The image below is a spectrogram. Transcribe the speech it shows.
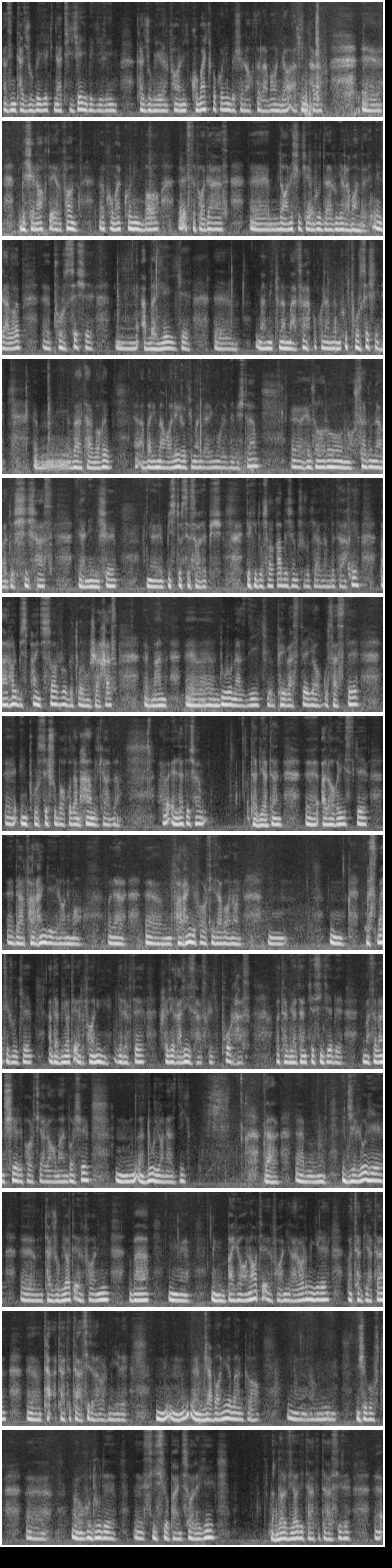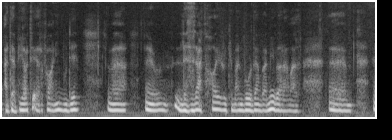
از این تجربه یک نتیجه بگیریم تجربه عرفانی کمک بکنیم به شناخت روان یا از اون طرف به شناخت عرفان کمک کنیم با استفاده از دانشی که امروز در روی روان داریم. این در واقع پرسش اولیه‌ای که من می‌تونم مطرح بکنم امروز پرسش اینه. و در واقع اولین مقاله رو که من در این مورد نوشتم 1996 هست. یعنی میشه 23 سال پیش. یکی دو سال قبلش هم شروع کردم به تحقیق به هر حال 25 سال رو به طور مشخص من دور و نزدیک پیوسته یا گسسته این پرسش رو با خودم حمل کردم. علتش هم طبیعتا علاقه است که در فرهنگ ایران ما و در فرهنگ فارسی زبانان قسمتی رو که ادبیات عرفانی گرفته خیلی غلیظ هست خیلی پر هست و طبیعتا کسی که به مثلا شعر پارسی علاقمند باشه دور یا نزدیک در جلوی تجربیات عرفانی و بیانات عرفانی قرار می‌گیره و طبیعتا تحت تاثیر قرار می‌گیره. جوانی من تا میشه گفت حدود سی سی و پنج سالگی مقدار زیادی تحت تاثیر ادبیات عرفانی بوده و لذت هایی رو که من بردم و می‌برم از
